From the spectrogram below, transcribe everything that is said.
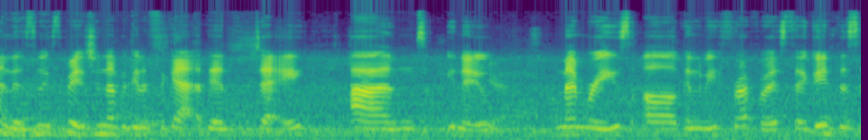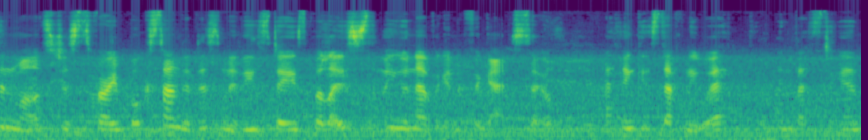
And it's an experience you're never going to forget at the end of the day. And, you know, memories are going to be forever. So going to the cinema is just very bog standard, isn't it, these days? But like, it's something you're never going to forget. So I think it's definitely worth investing in.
